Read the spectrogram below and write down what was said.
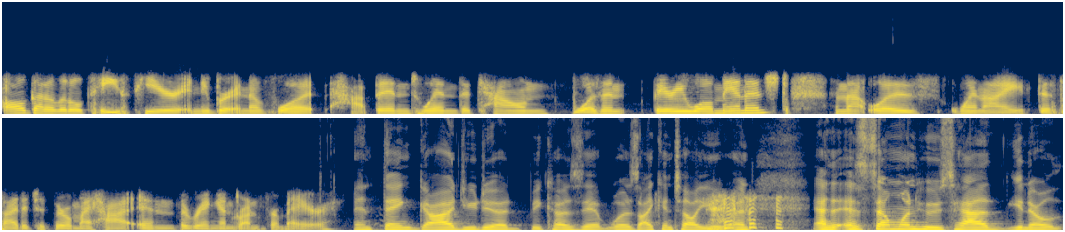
all got a little taste here in New Britain of what happened when the town wasn't very well managed, and that was when I decided to throw my hat in the ring and run for mayor. And thank God you did because it was, I can tell you, and as, as someone who's had, you know,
